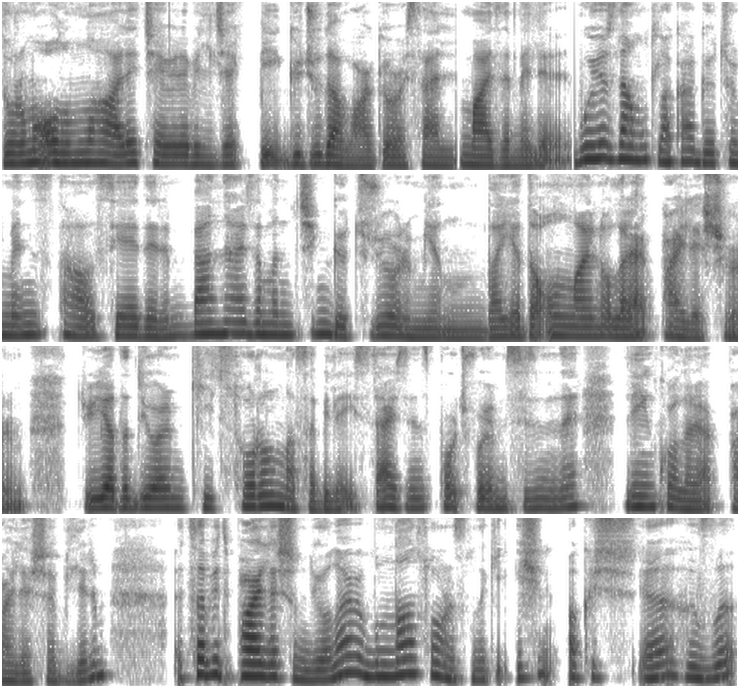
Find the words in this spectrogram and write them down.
durumu olumlu hale çevirebilecek bir gücü de var görsel malzemeleri. Bu yüzden mutlaka götürmenizi tavsiye ederim. Ben her zaman için götürüyorum yanımda ya da online olarak paylaşıyorum. Ya da diyorum ki hiç sorulmasa bile isterseniz portfolyomu sizinle link olarak paylaşabilirim. E, tabii paylaşın diyorlar ve bundan sonrasındaki işin akışı hızı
